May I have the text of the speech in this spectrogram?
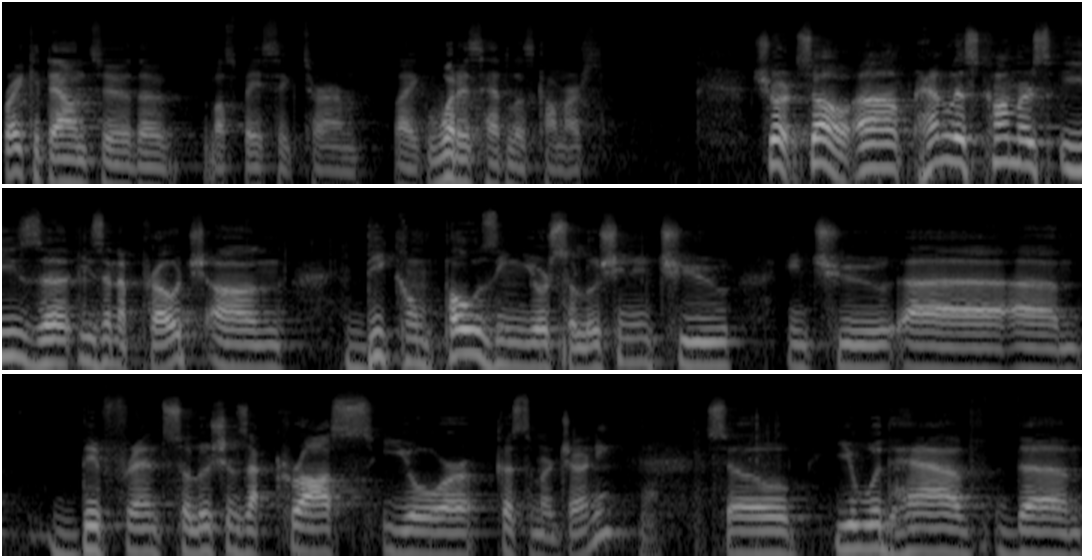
break it down to the most basic term. Like, what is headless commerce? Sure. So uh, headless commerce is uh, is an approach on decomposing your solution into into uh, um, different solutions across your customer journey. Yeah. So you would have the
